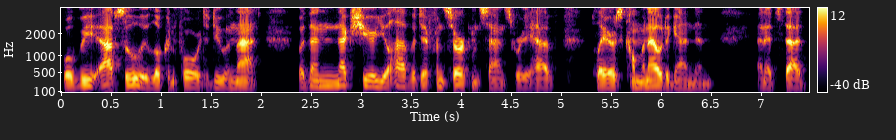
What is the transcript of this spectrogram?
we'll be absolutely looking forward to doing that. But then next year you'll have a different circumstance where you have players coming out again and and it's that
